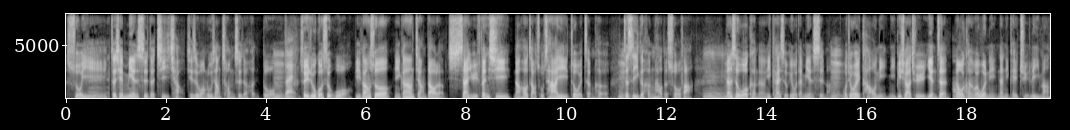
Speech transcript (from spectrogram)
所以这些面试的技巧，其实网络上充斥着很多。嗯，对。所以如果是我，比方说你刚刚讲到了善于分析，然后找出差异作为整合，这是一个很好的说法。嗯，但是我可能一开始因为我在面试嘛，嗯，我就会考你，你必须要去验证。那我可能会问你，那你可以举例吗？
